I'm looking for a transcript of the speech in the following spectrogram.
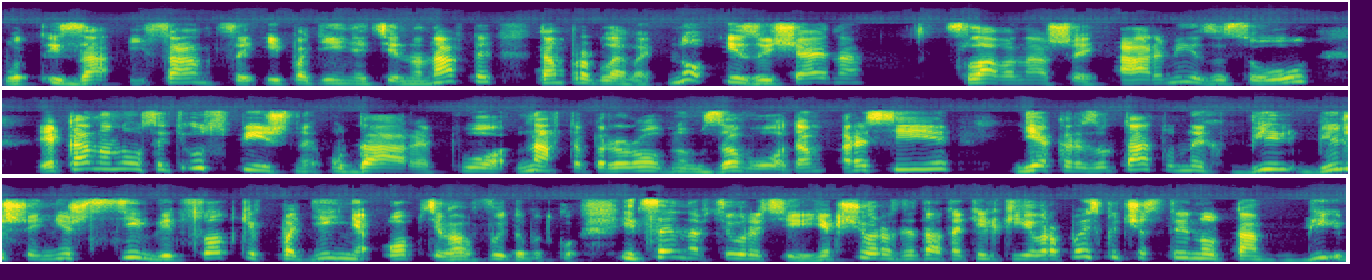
от і за і санкції, і падіння цін на нафти там проблеми. Ну і звичайно, слава нашій армії ЗСУ, яка наносить успішні удари по нафтопереробним заводам Росії. Як результат, у них біль, більше ніж 7% падіння обсягів видобутку, і це на всю Росію. Якщо розглядати тільки європейську частину, там бі,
